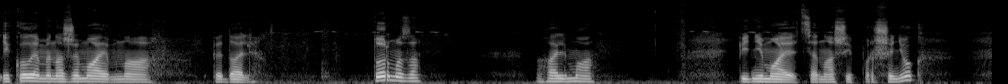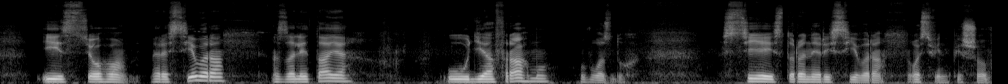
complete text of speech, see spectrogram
І коли ми нажимаємо на педаль тормоза, гальма, піднімається наш поршеньок, і з цього ресівера залітає у діафрагму воздух. З цієї сторони ресівера ось він пішов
